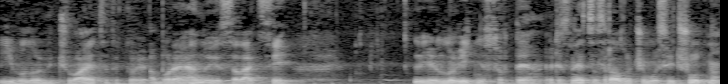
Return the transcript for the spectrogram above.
і воно відчувається такої аборигенної селекції і новітні сорти. Різниця зразу чомусь відчутна.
